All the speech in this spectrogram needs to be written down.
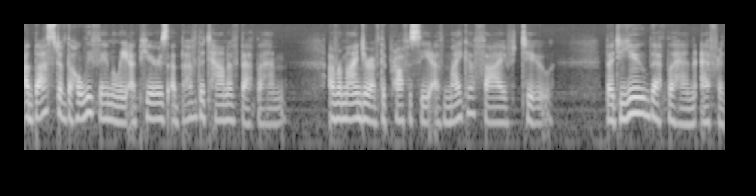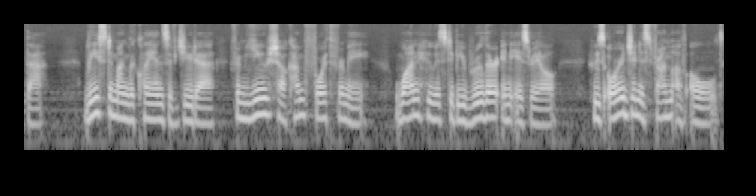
A bust of the Holy Family appears above the town of Bethlehem, a reminder of the prophecy of Micah 5 2. But you, Bethlehem Ephrathah, least among the clans of Judah, from you shall come forth for me one who is to be ruler in Israel, whose origin is from of old,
